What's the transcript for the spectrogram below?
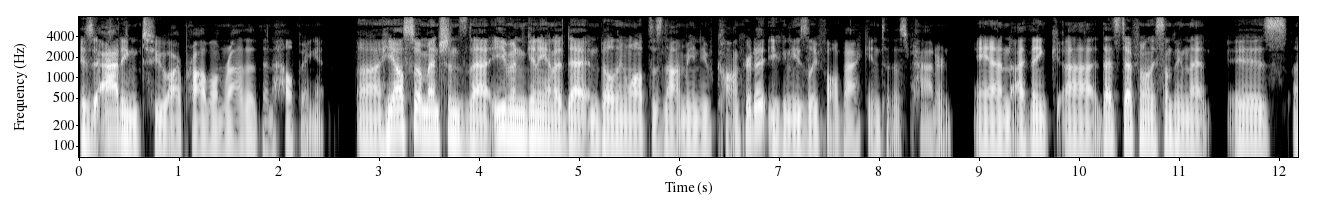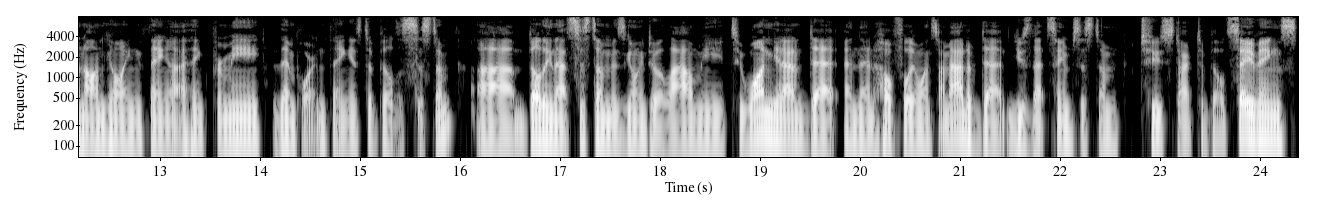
is adding to our problem rather than helping it uh, he also mentions that even getting out of debt and building wealth does not mean you've conquered it. You can easily fall back into this pattern. And I think uh, that's definitely something that is an ongoing thing. I think for me, the important thing is to build a system. Uh, building that system is going to allow me to, one, get out of debt, and then hopefully, once I'm out of debt, use that same system to start to build savings.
